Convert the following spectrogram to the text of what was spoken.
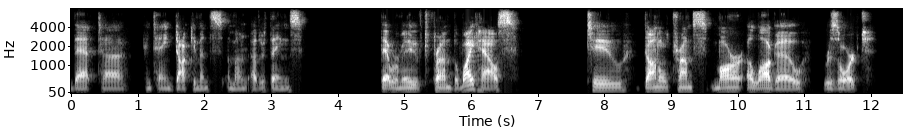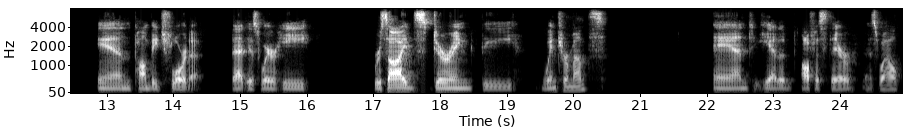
that uh, contained documents, among other things, that were moved from the White House to Donald Trump's Mar a Lago resort in Palm Beach, Florida. That is where he resides during the winter months. And he had an office there as well.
